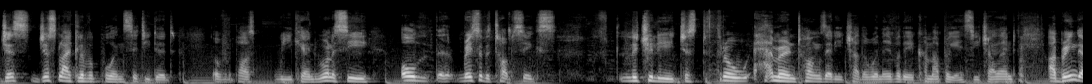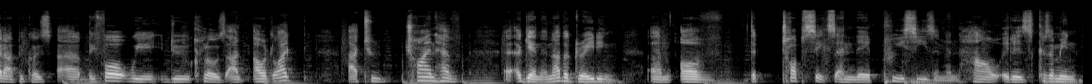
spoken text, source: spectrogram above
just just like Liverpool and City did over the past weekend. We want to see all the rest of the top six literally just throw hammer and tongs at each other whenever they come up against each other. And I bring that up because uh, before we do close, I, I would like uh, to try and have uh, again another grading um, of the top six and their preseason and how it is. Because I mean,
